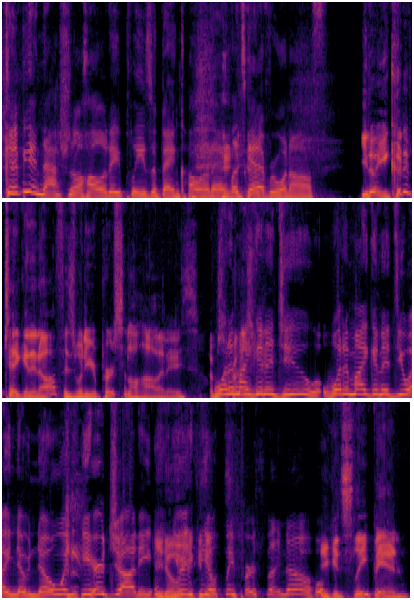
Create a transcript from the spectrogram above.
Can it be a national holiday, please? A bank holiday? Let's get everyone off. You know, you could have taken it off as one of your personal holidays. I'm What am I going to do? What am I going to do? I know no one here, Johnny. you know You're you the do? only person I know. You can sleep in,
